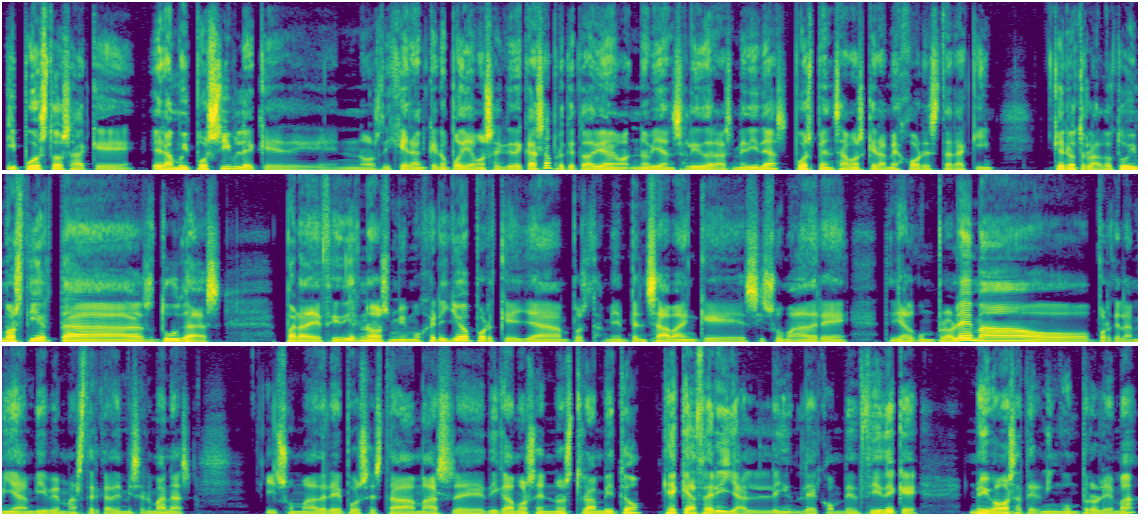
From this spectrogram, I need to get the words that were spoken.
y puestos a que era muy posible que nos dijeran que no podíamos salir de casa porque todavía no habían salido las medidas, pues pensamos que era mejor estar aquí que en otro lado. Tuvimos ciertas dudas para decidirnos mi mujer y yo porque ella pues también pensaba en que si su madre tenía algún problema o porque la mía vive más cerca de mis hermanas y su madre pues estaba más, eh, digamos, en nuestro ámbito, ¿qué hacer? Y ya le, convencí de que no íbamos a tener ningún problema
